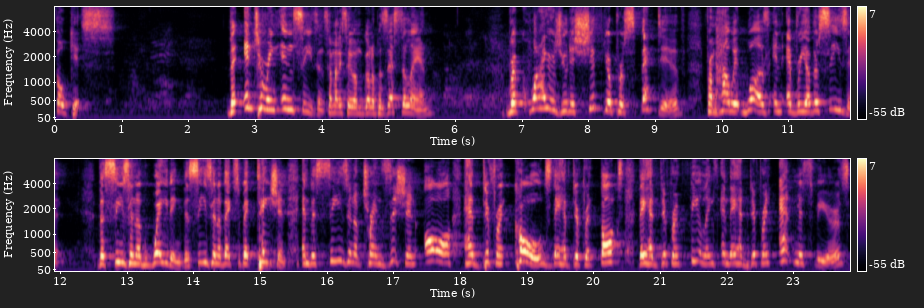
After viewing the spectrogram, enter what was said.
focus. The entering in season, somebody say, I'm going to possess the land, requires you to shift your perspective from how it was in every other season the season of waiting, the season of expectation, and the season of transition all have different codes. They have different thoughts, they have different feelings, and they have different atmospheres.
